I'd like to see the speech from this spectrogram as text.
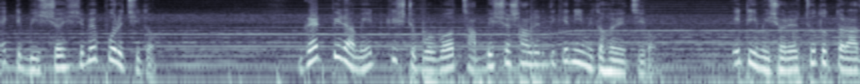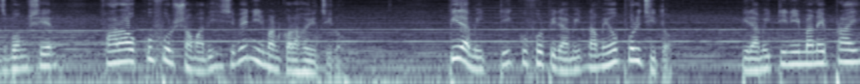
একটি বিশ্ব হিসেবে পরিচিত। গ্রেট পিরামিড খ্রিস্টপূর্ব ছাব্বিশশো সালের দিকে নির্মিত হয়েছিল। এটি মিশরের চতুর্থ রাজবংশের ফারাও কুফুর সমাধি হিসেবে নির্মাণ করা হয়েছিল। পিরামিডটি কুফুর পিরামিড নামেও পরিচিত। পিরামিডটি নির্মাণে প্রায়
